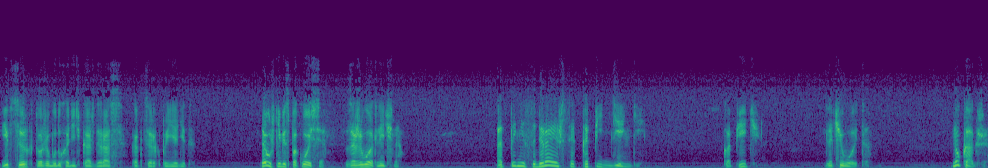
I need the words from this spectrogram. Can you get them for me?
И в цирк тоже буду ходить каждый раз, как цирк приедет. Да уж не беспокойся, заживу отлично». «А ты не собираешься копить деньги?» «Копить? Для чего это?» «Ну как же,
